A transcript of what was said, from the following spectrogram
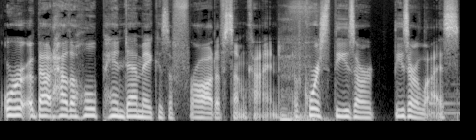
or about how the whole pandemic is a fraud of some kind. Mm. Of course, these are these are lies.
